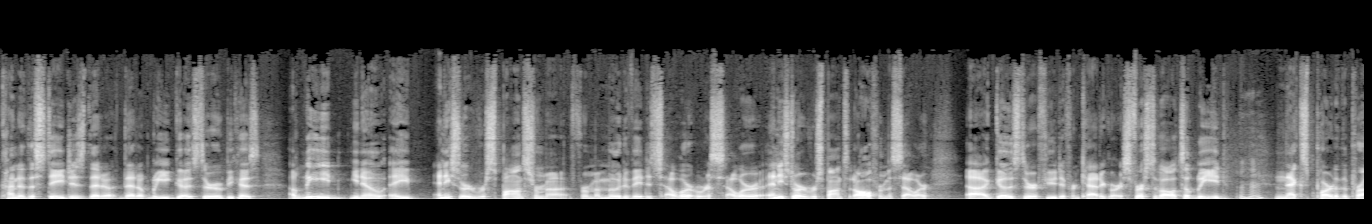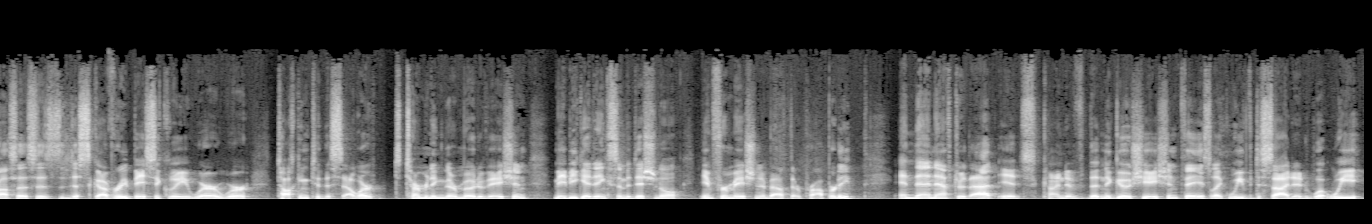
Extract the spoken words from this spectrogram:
kind of the stages that a, that a lead goes through because a lead, you know, a any sort of response from a from a motivated seller or a seller, any sort of response at all from a seller uh, goes through a few different categories. First of all, it's a lead. Next part of the process is the discovery, basically where we're talking to the seller, determining their motivation, maybe getting some additional information about their property. And then after that, it's kind of the negotiation phase. Like we've decided what we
